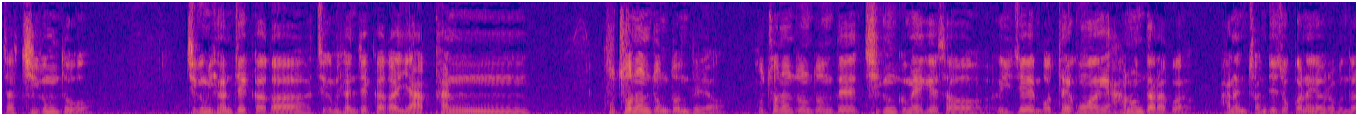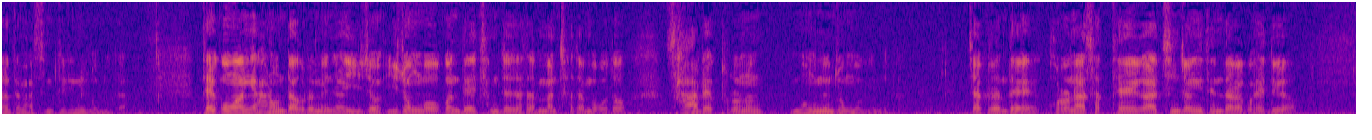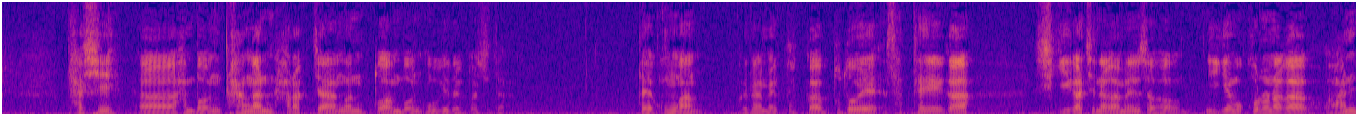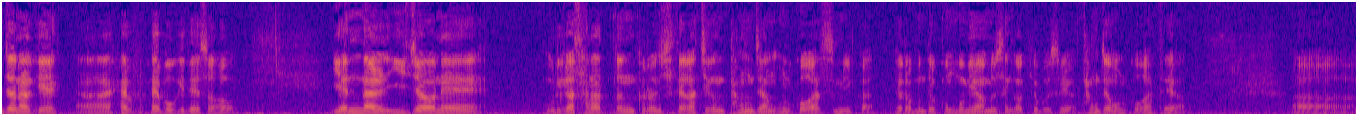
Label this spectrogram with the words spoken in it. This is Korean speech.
자, 지금도 지금 현재가가 지금 현재가가 약 한 9천원 정도인데요. 9천원 정도인데 지금 금액에서 이제 뭐 대공황이 안 온다라고 하는 전제 조건에 여러분들한테 말씀드리는 겁니다. 대공황이 안 온다 그러면요. 이, 종, 이 종목은 내 잠재 자산만 찾아 먹어도 400%는 먹는 종목입니다. 자, 그런데 코로나 사태가 진정이 된다라고 해도요. 다시 어, 한번 강한 하락장은 또 한번 오게 될 것이다. 대공황, 그 다음에 국가 부도의 사태가 시기가 지나가면서 이게 뭐 코로나가 완전하게 어, 회복이 돼서 옛날 이전에 우리가 살았던 그런 시대가 지금 당장 올 것 같습니까? 여러분들 꼼꼼히 한번 생각해 보세요. 당장 올 것 같아요. 어,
